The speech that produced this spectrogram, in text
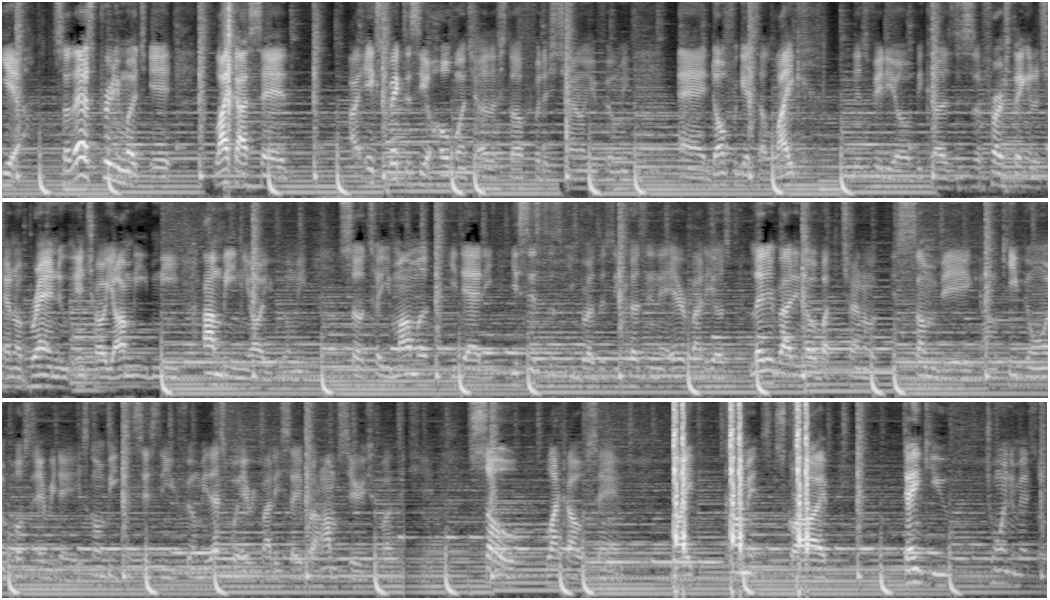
Yeah, so that's pretty much it. Like I said, I expect to see a whole bunch of other stuff for this channel, you feel me? And don't forget to like this video because this is the first thing of the channel, brand new intro. Y'all meet me, I'm meeting y'all, you feel me? So tell your mama, your daddy, your sisters, your brothers, your cousin, and everybody else. Let everybody know about the channel. Something big. I'm gonna keep going, post every day. It's gonna be consistent, you feel me? That's what everybody say, but I'm serious about this shit. So, like I was saying, like, comment, subscribe. Thank you. Join the mess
